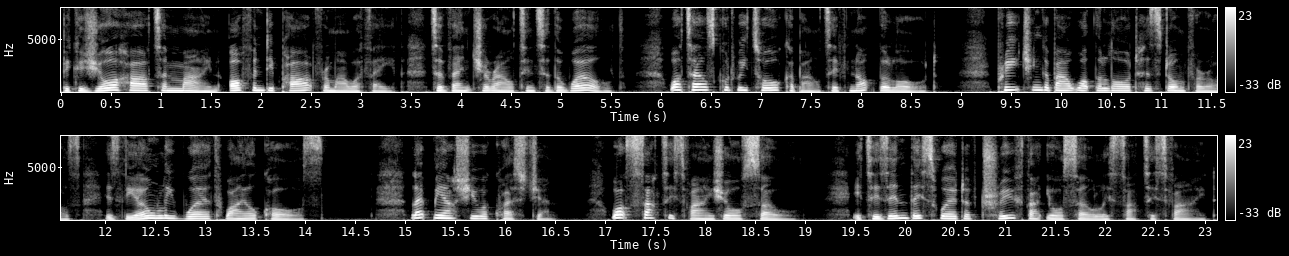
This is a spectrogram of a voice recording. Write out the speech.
because your heart and mine often depart from our faith to venture out into the world. What else could we talk about if not the Lord? Preaching about what the Lord has done for us is the only worthwhile cause. Let me ask you a question. What satisfies your soul? It is in this word of truth that your soul is satisfied.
